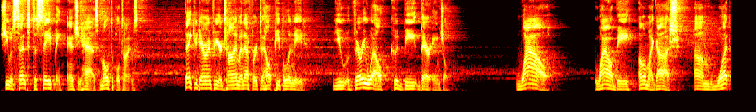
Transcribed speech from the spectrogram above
She was sent to save me, and she has, multiple times. Thank you, Darren, for your time and effort to help people in need. You very well could be their angel. Wow. Wow, B. Oh my gosh. Um, what?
